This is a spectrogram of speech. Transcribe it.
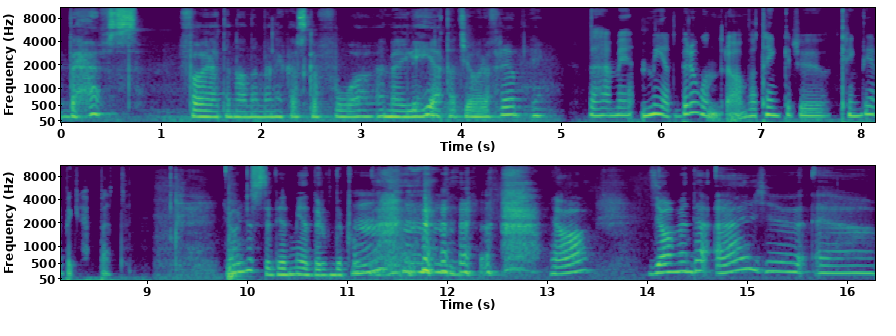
behövs för att en annan människa ska få en möjlighet att göra förändring. Det här med medberoende då, vad tänker du kring det begreppet? Ja, just det, det är en medberoendepodd. Mm. ja, ja, men det är ju eh,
